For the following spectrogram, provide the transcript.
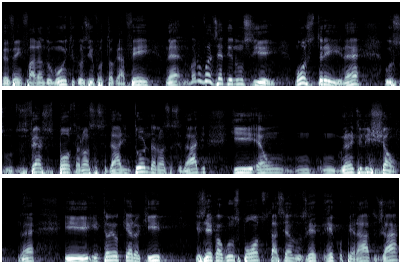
eu venho falando muito, inclusive fotografei, né? mas não vou dizer denunciei, mostrei né? os, os diversos pontos da nossa cidade, em torno da nossa cidade, que é um, um, um grande lixão. Né? E, então eu quero aqui dizer que alguns pontos estão sendo recuperados já.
